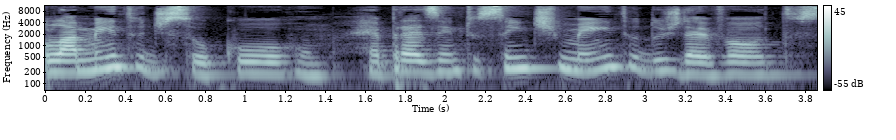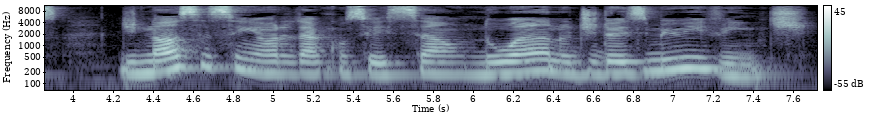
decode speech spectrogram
o lamento de socorro representa o sentimento dos devotos de Nossa Senhora da Conceição no ano de 2020.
